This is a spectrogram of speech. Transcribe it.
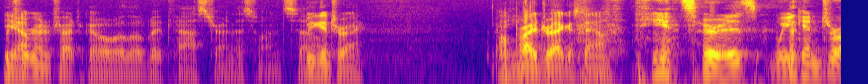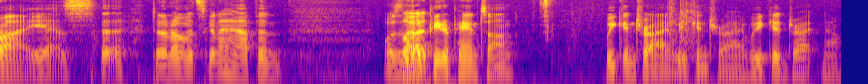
which Yeah. we're going to try to go a little bit faster on this one. So, We can try. I'll probably drag us down. the answer is we can try, yes. Don't know if it's going to happen. Wasn't that a Peter Pan song? We can try, we can try, we can try. No.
